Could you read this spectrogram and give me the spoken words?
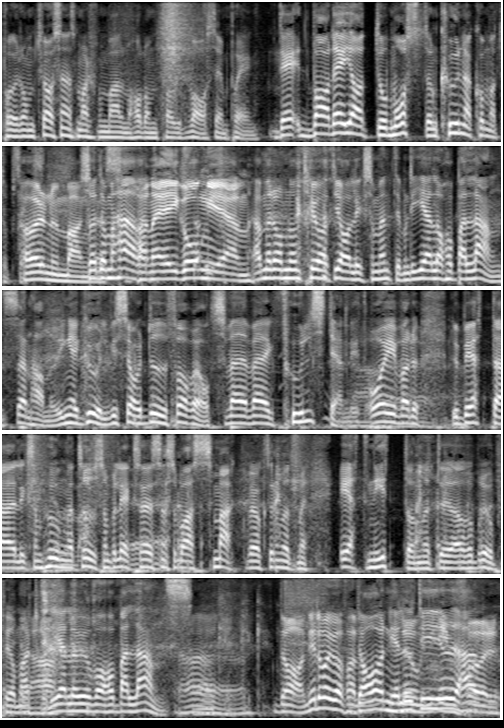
på de två senaste matcherna med Malmö har de tagit varsin poäng. Det, bara det gör att då måste de kunna komma topp 6. Hör nu Magnus, Så de här- han är igång igen. Ja men om de tror att jag liksom inte... Men det gäller att ha balansen här nu. Inga guld. Vi såg du förra året sväva iväg fullständigt. Oj vad du... Du bettade liksom 100 000 på Leksand sen så bara smack. Vi åkte de ut med 1-19 mot eh, Örebro på fyra matcher. Det gäller ju att ha balans. Ja, okej, okej. Daniel var i alla fall Daniel lugn inför.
